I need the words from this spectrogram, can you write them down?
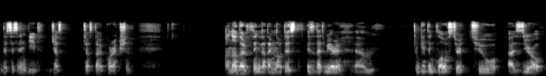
this is indeed just just a correction. Another thing that I noticed is that we are um, getting closer to a zero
